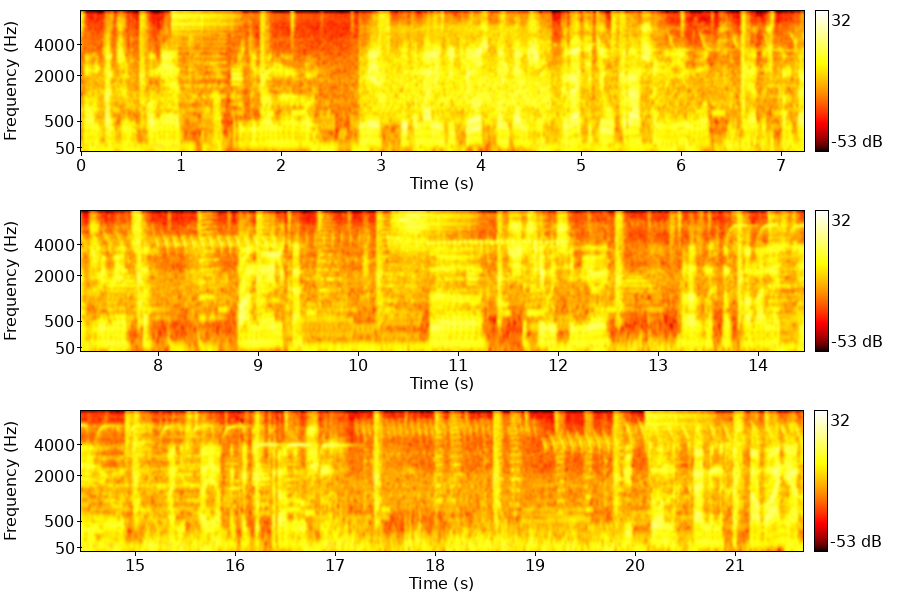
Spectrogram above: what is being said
Но он также выполняет определенную роль. Имеется какой-то маленький киоск, он также граффити украшен, и вот рядышком также имеется панелька Э, счастливой семьей разных национальностей. И вот они стоят на каких-то разрушенных бетонных каменных основаниях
